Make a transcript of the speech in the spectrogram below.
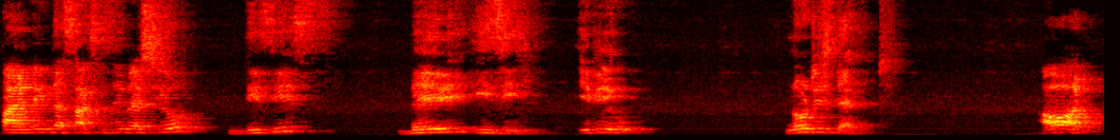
finding the successive ratio? This is very easy if you notice that. Or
